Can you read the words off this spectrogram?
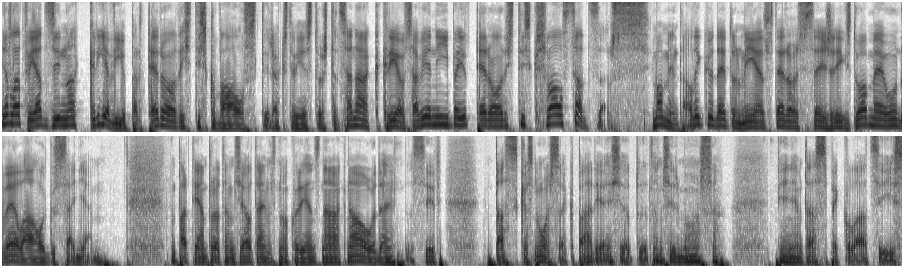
Ja Latvija atzina Krieviju par teroristisku valsti, raksta viesturs, tad sanāk, ka Krievijas Savienība ir teroristisks valsts atzars. Momentā likvidēt un mieras terorists sēž Rīgas domē un vēl algu saņem. Nu, partijām, protams, jautājums, no kurienes nāk nauda, tas ir tas, kas nosaka pārējais, jo, protams, ir mūsu pieņemtās spekulācijas.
